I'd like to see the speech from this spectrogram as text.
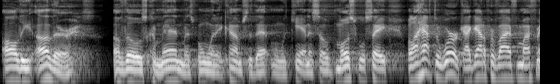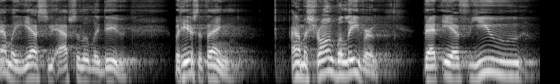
all the other of those commandments but when it comes to that when we can and so most will say well i have to work i got to provide for my family yes you absolutely do but here's the thing I'm a strong believer that if you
